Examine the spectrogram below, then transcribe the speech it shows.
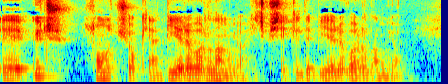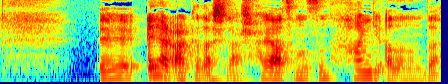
E, üç sonuç yok yani bir yere varılamıyor. Hiçbir şekilde bir yere varılamıyor. Ee, eğer arkadaşlar hayatınızın hangi alanında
